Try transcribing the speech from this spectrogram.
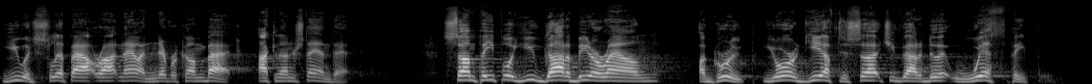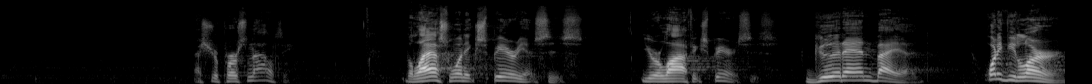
you would slip out right now and never come back. I can understand that. Some people, you've got to be around a group. Your gift is such, you've got to do it with people. That's your personality. The last one, experiences, your life experiences, good and bad. What have you learned?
